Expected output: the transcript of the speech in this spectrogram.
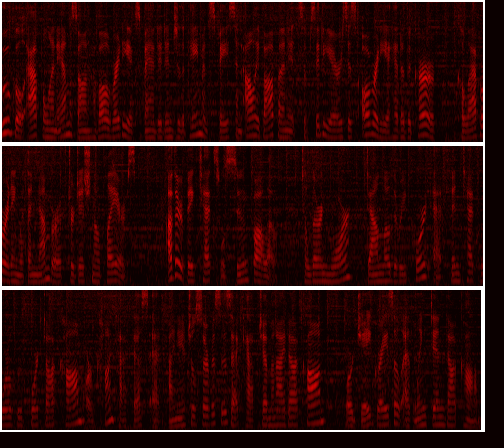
Google, Apple, and Amazon have already expanded into the payment space, and Alibaba and its subsidiaries is already ahead of the curve, collaborating with a number of traditional players. Other big techs will soon follow. To learn more, download the report at fintechworldreport.com or contact us at financialservices at capgemini.com or jgrazel at linkedin.com.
